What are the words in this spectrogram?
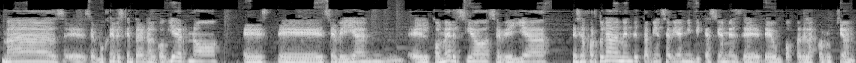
más eh, mujeres que entraron al gobierno, este, se veían el comercio, se veía, desafortunadamente también se veían indicaciones de, de, un poco de la corrupción.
